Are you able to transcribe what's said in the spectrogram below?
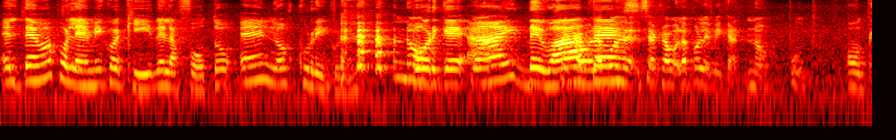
El tema polémico aquí de la foto en los currículums. No, porque ya. hay Se acabó, la, debates. se acabó la polémica. No, punto. Ok,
